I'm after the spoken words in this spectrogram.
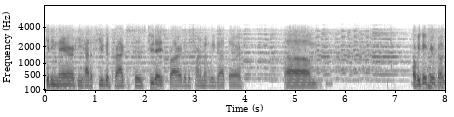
getting there. He had a few good practices. Two days prior to the tournament, we got there. Um, are we good here, Coach?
